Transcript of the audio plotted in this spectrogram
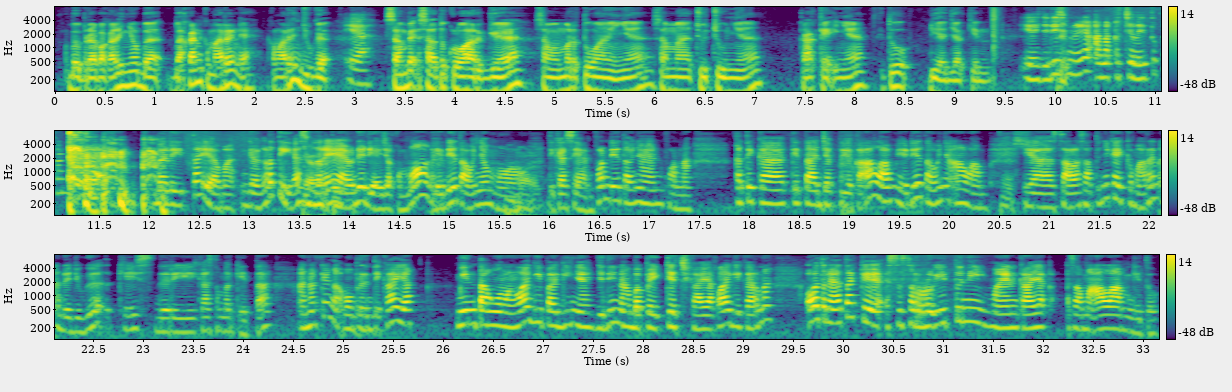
beberapa kali nyoba. Bahkan kemarin ya kemarin juga ya sampai satu keluarga sama mertuanya sama cucunya kakeknya itu diajakin Ya jadi sebenarnya anak kecil itu kan balita ya nggak ngerti ya sebenarnya ya. Udah diajak ke mall ya dia taunya mall. Mall. dikasih handphone dia taunya handphone. Nah ketika kita ajak dia ke alam ya dia taunya alam. Yes. ya salah satunya kayak kemarin ada juga case dari customer kita anaknya nggak mau berhenti kayak. Minta ngulang lagi paginya jadi nambah package kayak lagi karena oh ternyata kayak seseru itu nih main kayak sama alam gitu.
